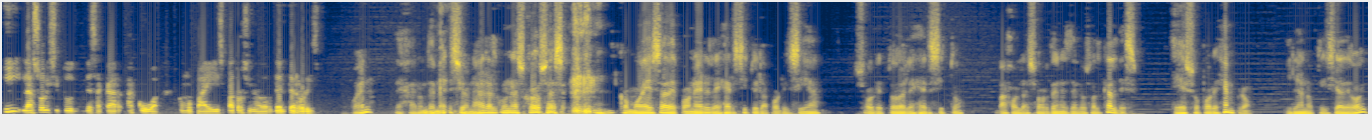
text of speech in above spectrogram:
y la solicitud de sacar a Cuba como país patrocinador del terrorismo. Bueno, dejaron de mencionar algunas cosas como esa de poner el ejército y la policía, sobre todo el ejército, bajo las órdenes de los alcaldes. Eso, por ejemplo. Y la noticia de hoy,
